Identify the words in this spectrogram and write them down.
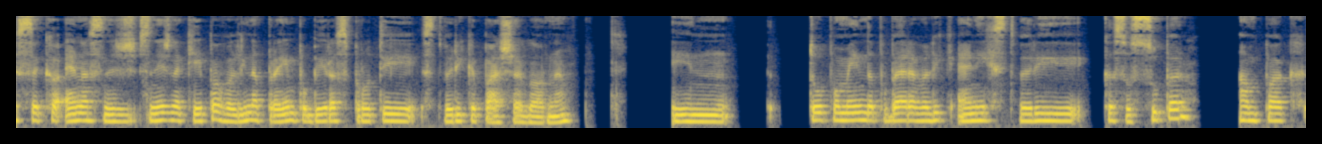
se kot ena snež, snežna kepa vali naprej in pobira sproti stvari, ki pa še gorne. In to pomeni, da pobere veliko enih stvari, ki so super, ampak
